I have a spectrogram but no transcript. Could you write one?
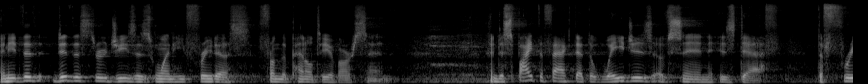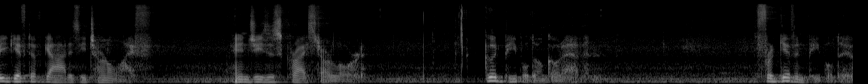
And he did, did this through Jesus when he freed us from the penalty of our sin. And despite the fact that the wages of sin is death, the free gift of God is eternal life in Jesus Christ our Lord. Good people don't go to heaven forgiven people do.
